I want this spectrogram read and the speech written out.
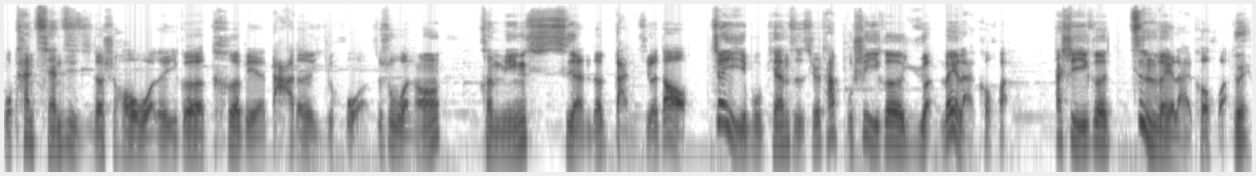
我看前几集的时候，我的一个特别大的疑惑，就是我能很明显的感觉到这一部片子其实它不是一个远未来科幻，它是一个近未来科幻。对，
